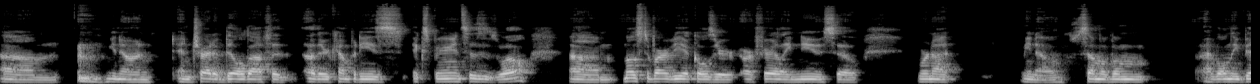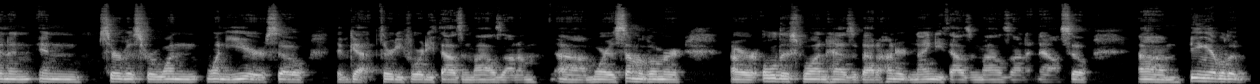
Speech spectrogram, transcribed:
um, you know, and, and try to build off of other companies' experiences as well. Um, most of our vehicles are, are fairly new, so we're not, you know, some of them have only been in, in service for one one year, so they've got 30, 40,000 miles on them. Um, whereas some of them are, our oldest one has about 190,000 miles on it now. So um, being able to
